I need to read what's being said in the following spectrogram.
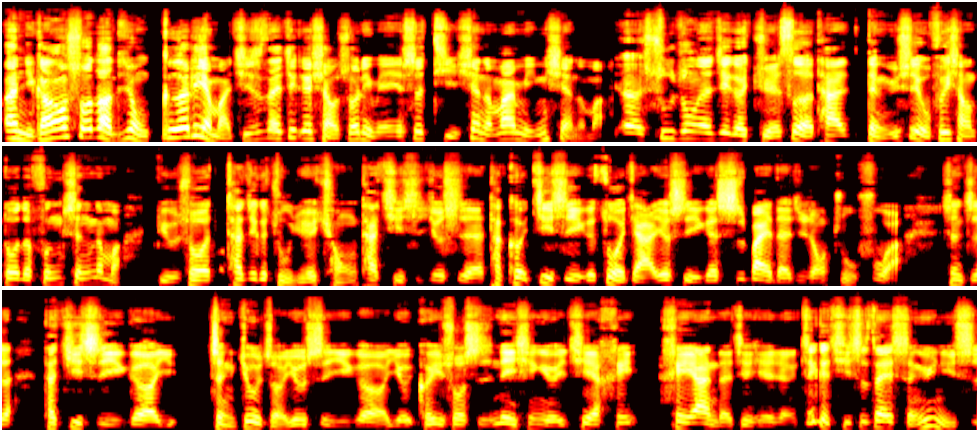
啊，你刚刚说到的这种割裂嘛，其实在这个小说里面也是体现的蛮明显的嘛。呃，书中的这个角色，他等于是有非常多的分身的嘛。比如说，他这个主角琼，他其实就是他可既是一个作家，又是一个失败的这种主妇啊，甚至他既是一个拯救者，又是一个有可以说是内心有一些黑黑暗的这些人。这个其实，在《神谕女士》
